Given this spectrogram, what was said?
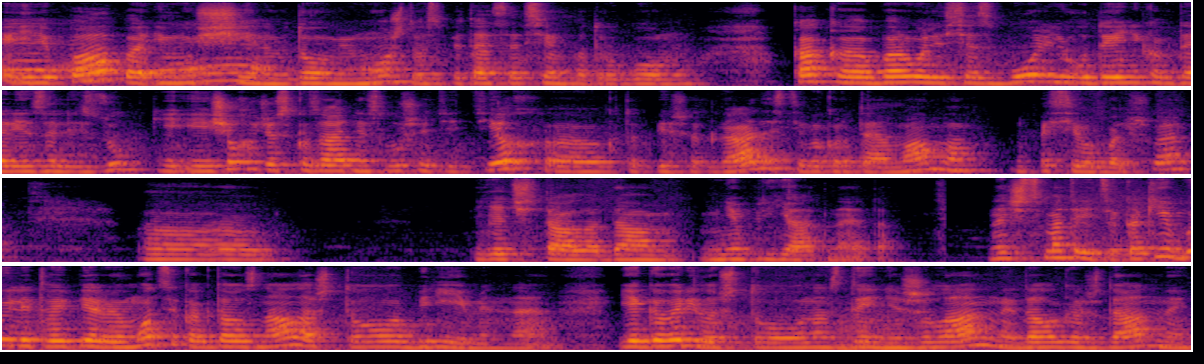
Или папа и мужчина в доме может воспитать совсем по-другому? Как э, боролись с болью у Дэни, когда резались зубки? И еще хочу сказать, не слушайте тех, э, кто пишет гадости, вы крутая мама. Спасибо большое. Э, я читала, да, мне приятно это. Значит, смотрите, какие были твои первые эмоции, когда узнала, что беременная? Я говорила, что у нас Дэнни желанный, долгожданный.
